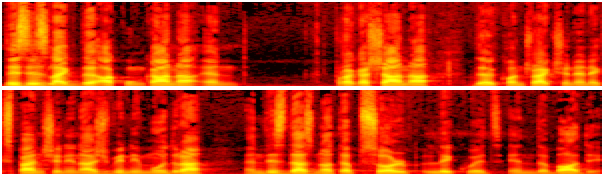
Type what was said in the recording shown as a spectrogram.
This is like the akunchana and prakashana the contraction and expansion in Ashvini Mudra, and this does not absorb liquids in the body.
